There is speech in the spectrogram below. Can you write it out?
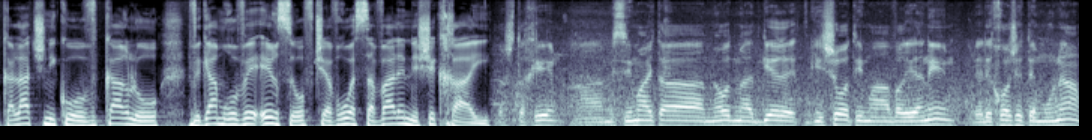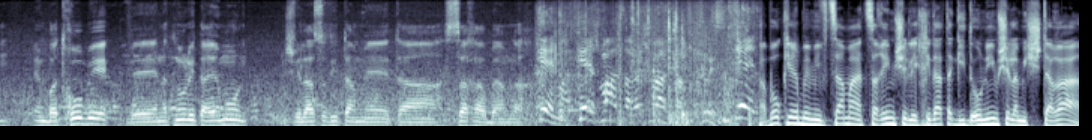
קלצ'ניקוב, קרלו וגם רובה איירסופט שעברו הסבה לנשק חי. בשטחים המשימה הייתה מאוד מאתגרת, פגישות עם העבריינים ולרכוש את אמונם. הם בטחו בי ונתנו לי את האמון בשביל לעשות איתם אה, את הסחר באמל"ח. כן, כן, יש מעצר, יש מעצר. כן. הבוקר במבצע מעצרים של יחידת הגדעונים של המשטרה,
